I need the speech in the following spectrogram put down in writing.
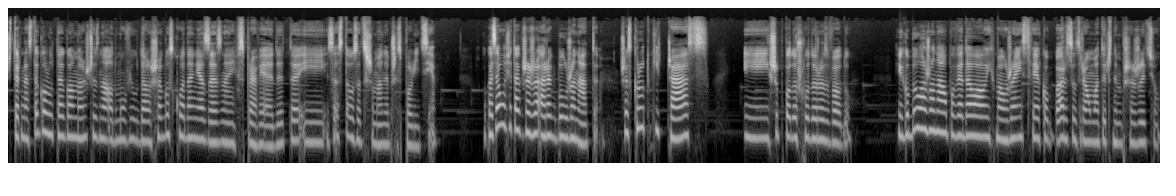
14 lutego mężczyzna odmówił dalszego składania zeznań w sprawie Edyty i został zatrzymany przez policję. Okazało się także, że Arek był żonaty. Przez krótki czas i szybko doszło do rozwodu. Jego była żona opowiadała o ich małżeństwie jako bardzo traumatycznym przeżyciu.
